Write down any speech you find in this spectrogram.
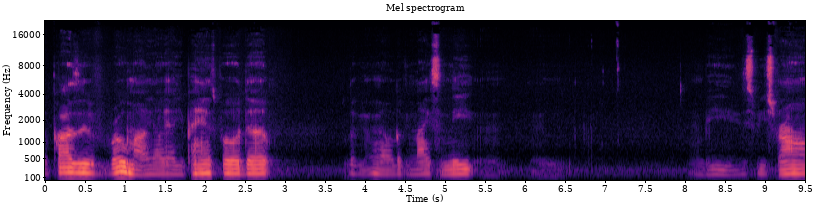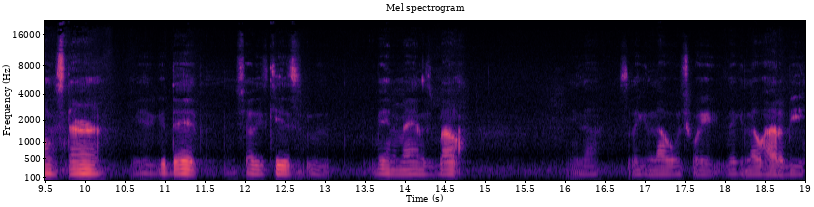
a positive role model. You know, have your pants pulled up, looking, you know, looking nice and neat, and be just be strong and stern. Be a good dad. Show these kids being a man is about. You know, so they can know which way they can know how to be.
